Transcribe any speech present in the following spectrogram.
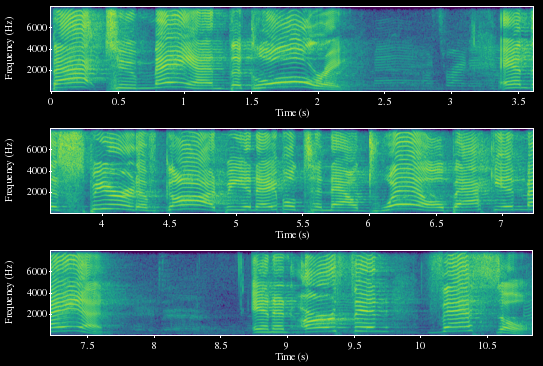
back to man the glory. And the Spirit of God being able to now dwell back in man in an earthen vessel.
